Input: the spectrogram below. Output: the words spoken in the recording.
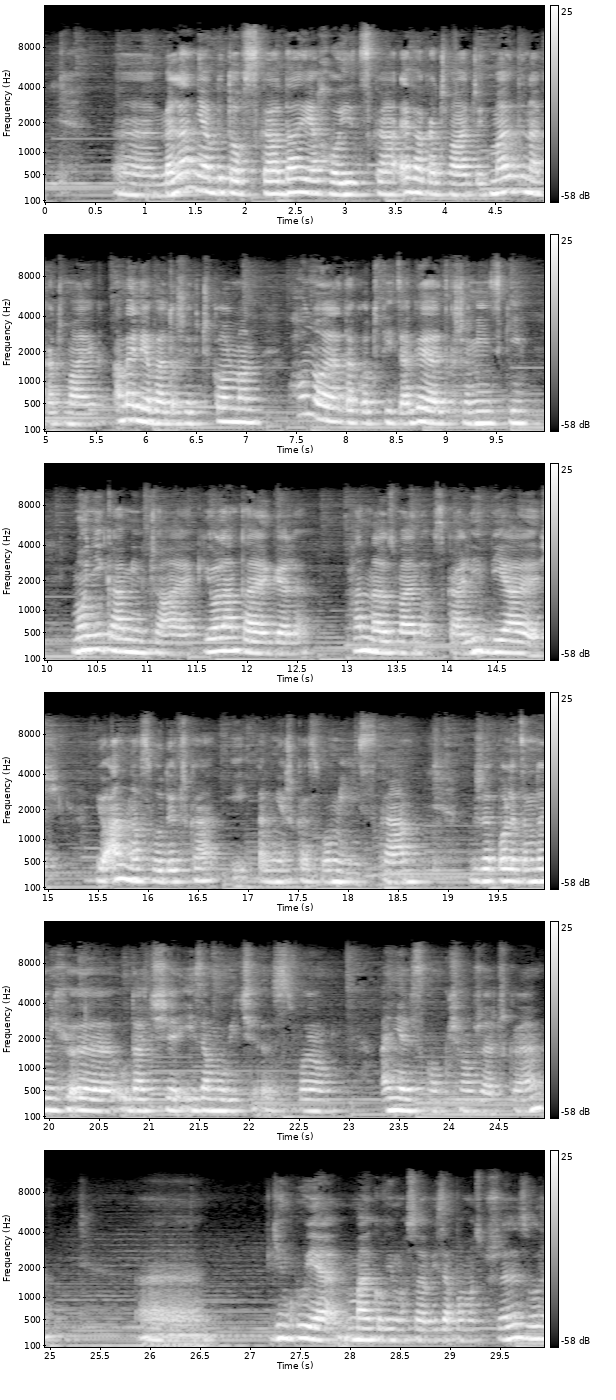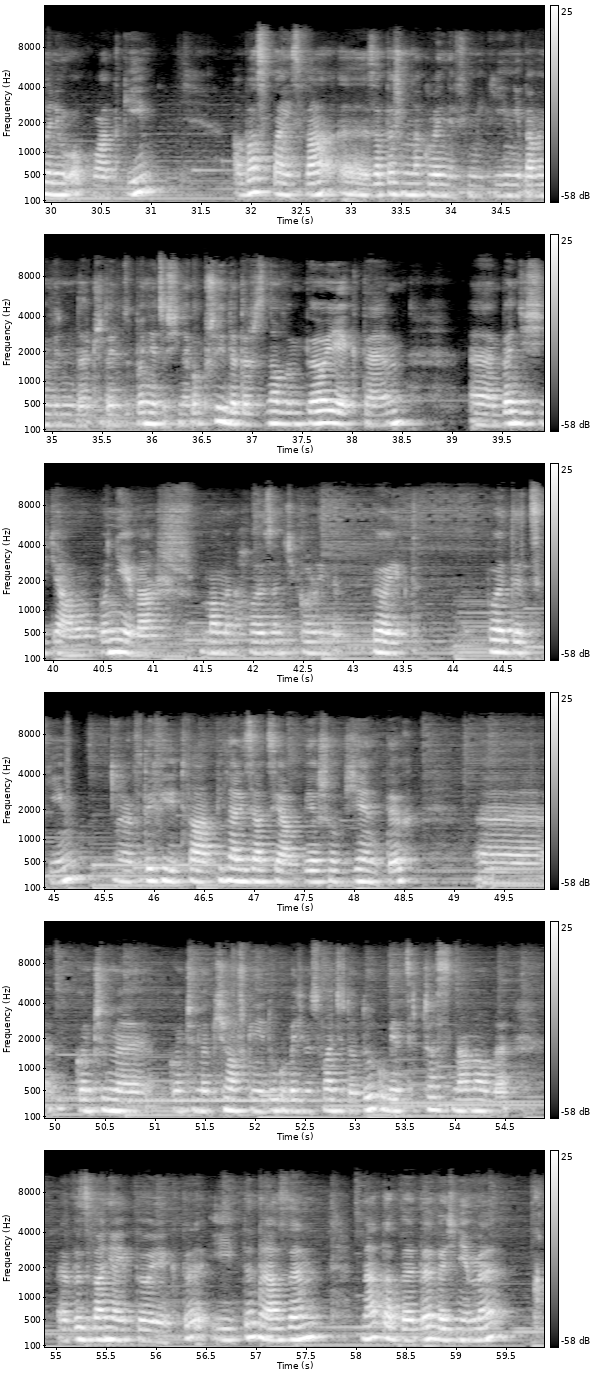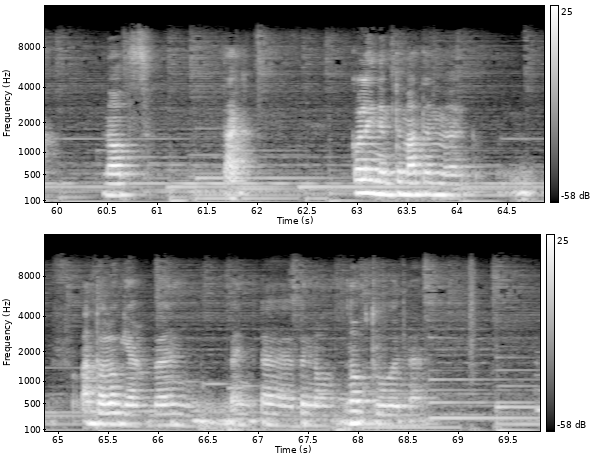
Melania Bytowska, Daria Chojecka, Ewa Kaczmarczyk, Martyna Kaczmarek, Amelia Bartoszewicz-Kolman, Honorata Kotwica, Gerard Krzemiński, Monika Milczarek, Jolanta Egel, Hanna Rozmarynowska, Lidia Ryś, Joanna Słodyczka i Agnieszka Słomińska. Także polecam do nich e, udać się i zamówić swoją anielską książeczkę. E, dziękuję Markowi Mosowi za pomoc przy złożeniu okładki. A Was Państwa e, zapraszam na kolejne filmiki. Niebawem będę czytać zupełnie coś innego. Przyjdę też z nowym projektem. E, będzie się działo, ponieważ mamy na horyzoncie kolejny projekt poetycki. W tej chwili trwa finalizacja wierszy wziętych. Kończymy, kończymy książkę, niedługo będziemy słuchać do druku, więc czas na nowe wyzwania i projekty i tym razem na tapetę weźmiemy noc. Tak. Kolejnym tematem w antologiach będą nocturny.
